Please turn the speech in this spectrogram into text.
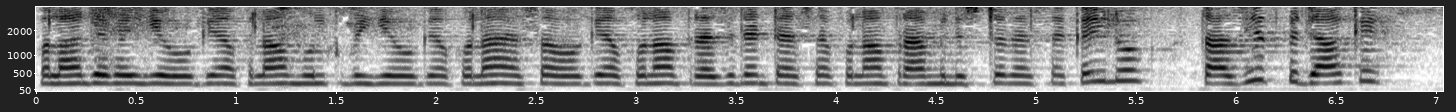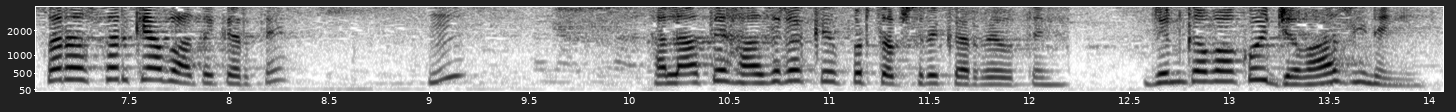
فلاں جگہ یہ ہو گیا، فلاں ملک میں یہ ہو گیا، فلاں ایسا ہو گیا، فلاں پریزیڈنٹ ایسا ہے، فلاں پرائم منسٹر ایسا ہے۔ کئی لوگ تعزیت پہ جا کے سراسر کیا باتیں کرتے ہیں؟ حالات حاضرہ کے اوپر تبصرے کر رہے ہوتے ہیں۔ جن کا وہاں کوئی جواز ہی نہیں ہے۔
